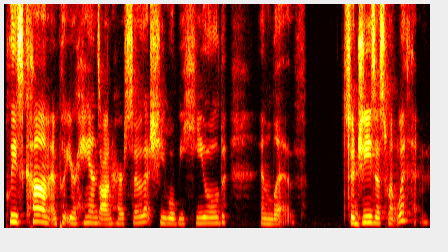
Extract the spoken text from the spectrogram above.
Please come and put your hands on her so that she will be healed and live. So Jesus went with him.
